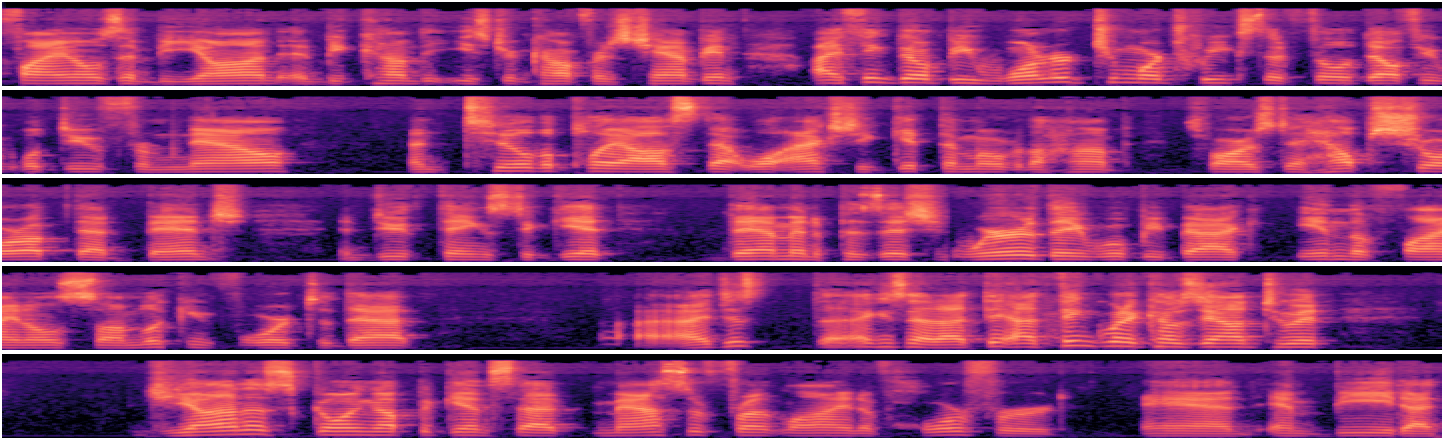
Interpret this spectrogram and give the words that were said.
finals and beyond and become the Eastern Conference champion. I think there'll be one or two more tweaks that Philadelphia will do from now until the playoffs that will actually get them over the hump as far as to help shore up that bench and do things to get them in a position where they will be back in the finals. So I'm looking forward to that. I just, like I said, I think I think when it comes down to it, Giannis going up against that massive front line of Horford and Embiid, I,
